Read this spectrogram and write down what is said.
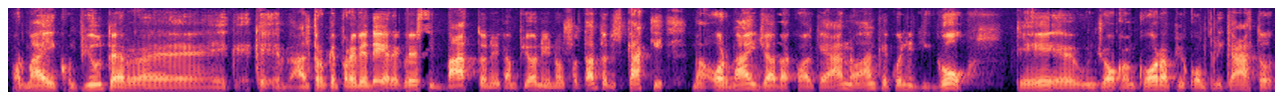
ormai i computer, eh, che, altro che prevedere, questi battono i campioni non soltanto di scacchi, ma ormai già da qualche anno anche quelli di Go, che è un gioco ancora più complicato.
